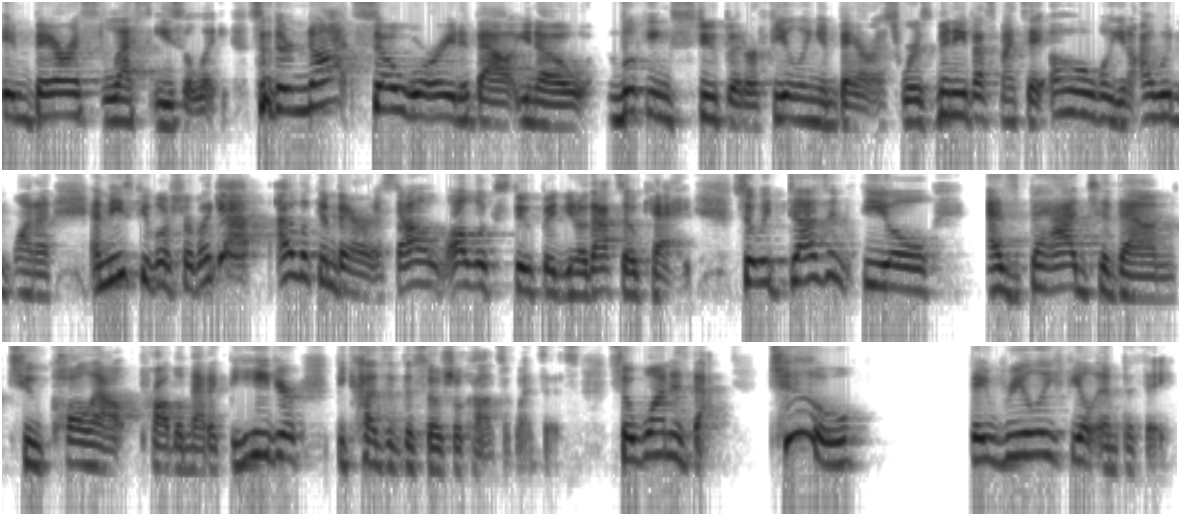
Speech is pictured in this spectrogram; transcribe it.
embarrass less easily. So they're not so worried about, you know, looking stupid or feeling embarrassed. Whereas many of us might say, oh, well, you know, I wouldn't want to. And these people are sort of like, yeah, I look embarrassed. I'll, I'll look stupid. You know, that's okay. So it doesn't feel as bad to them to call out problematic behavior because of the social consequences. So, one is that. Two, they really feel empathy.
